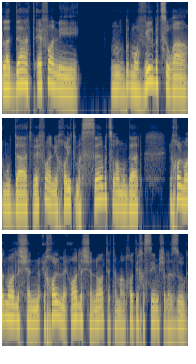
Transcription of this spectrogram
לדעת איפה אני מוביל בצורה מודעת ואיפה אני יכול להתמסר בצורה מודעת יכול מאוד מאוד לשנות יכול מאוד לשנות את המערכות יחסים של הזוג.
